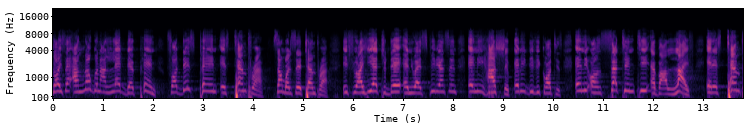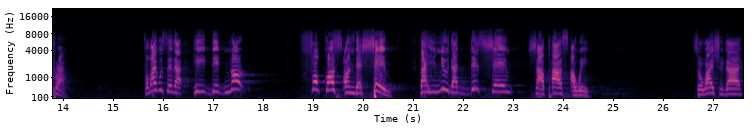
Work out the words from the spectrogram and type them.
So he said, I'm not going to let the pain, for this pain is temporal. Somebody say temporal. If you are here today and you are experiencing any hardship, any difficulties, any uncertainty about life, it is temporal. For Bible says that he did not focus on the shame, but he knew that this shame shall pass away. So why should I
